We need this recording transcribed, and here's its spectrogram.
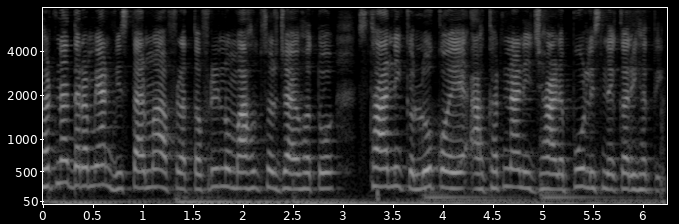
ઘટના દરમિયાન વિસ્તારમાં અફરાતફરીનો માહોલ સર્જાયો હતો. સ્થાનિક લોકોએ આ ઘટનાની જાણ પોલીસને કરી હતી.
